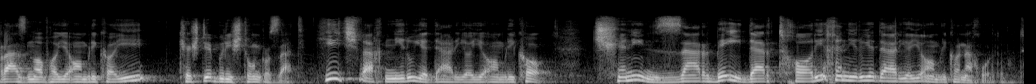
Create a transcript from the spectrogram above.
رزمناوهای آمریکایی کشتی بریشتون رو زد. هیچ وقت نیروی دریایی آمریکا چنین ضربه ای در تاریخ نیروی دریایی آمریکا نخورده بود.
